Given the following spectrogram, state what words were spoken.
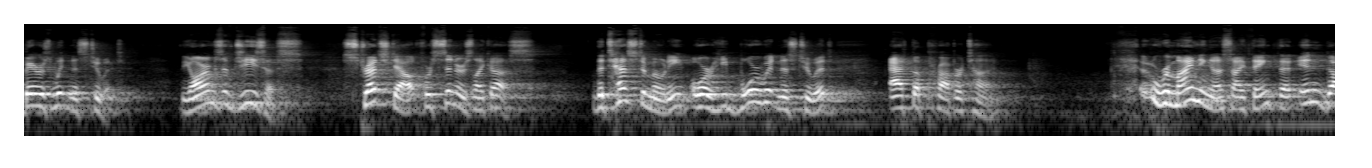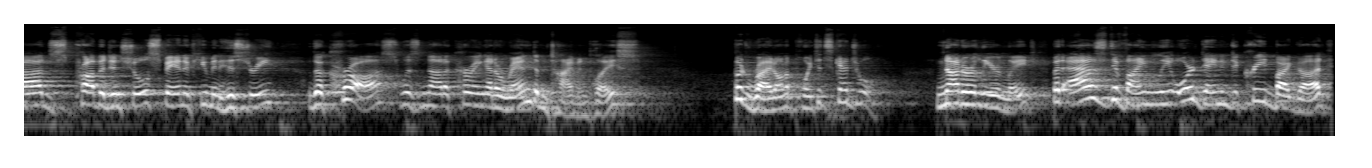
bears witness to it. The arms of Jesus stretched out for sinners like us. The testimony, or He bore witness to it, at the proper time. Reminding us, I think, that in God's providential span of human history, the cross was not occurring at a random time and place, but right on appointed schedule. Not early or late, but as divinely ordained and decreed by God,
